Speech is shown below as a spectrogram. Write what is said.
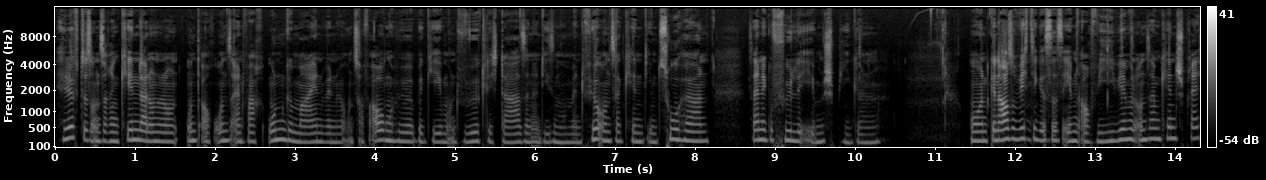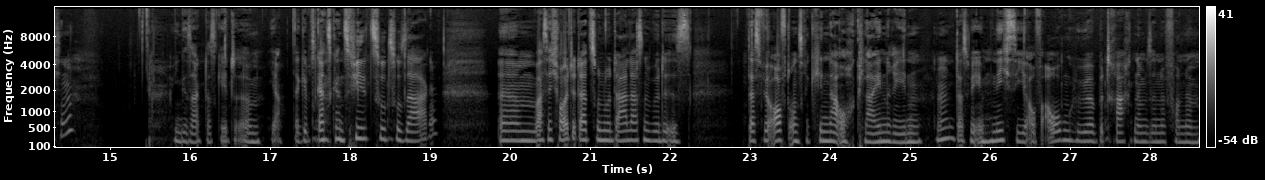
hilft es unseren Kindern und, und auch uns einfach ungemein, wenn wir uns auf Augenhöhe begeben und wirklich da sind in diesem Moment für unser Kind, ihm zuhören, seine Gefühle eben spiegeln. Und genauso wichtig ist es eben auch, wie wir mit unserem Kind sprechen. Wie gesagt, das geht, ähm, ja, da gibt es ganz, ganz viel zu zu sagen. Ähm, was ich heute dazu nur da lassen würde, ist, dass wir oft unsere Kinder auch kleinreden, ne? dass wir eben nicht sie auf Augenhöhe betrachten im Sinne von einem,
